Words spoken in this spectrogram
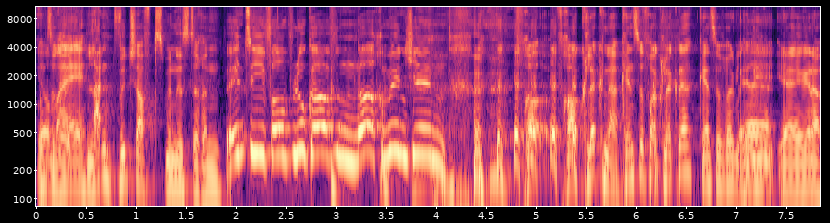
Jo, Mai. Landwirtschaftsministerin, Wenn Sie vom Flughafen nach München. Frau, Frau Klöckner. Kennst du Frau Klöckner? Kennst du Frau Klöckner? Ja, Die, ja, ja, genau.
